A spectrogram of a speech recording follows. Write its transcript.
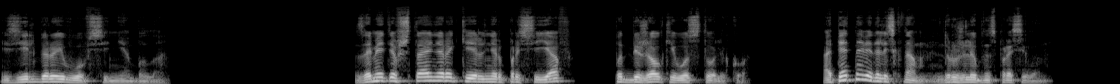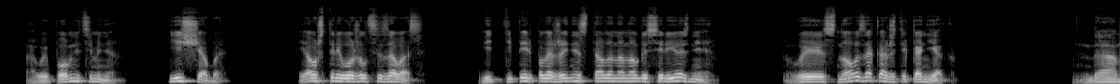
Зильбера и вовсе не было. Заметив Штайнера, Кельнер, просияв, подбежал к его столику. «Опять наведались к нам?» — дружелюбно спросил он. «А вы помните меня?» «Еще бы! Я уж тревожился за вас. Ведь теперь положение стало намного серьезнее. Вы снова закажете коньяк?» «Да.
